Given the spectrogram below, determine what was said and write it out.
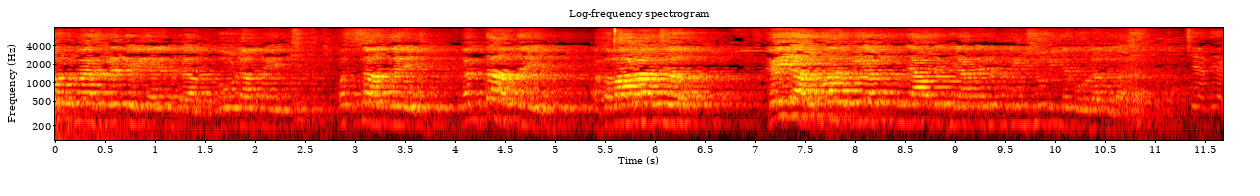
ਫੁੱਟਬਾਲ ਜਿਹੜੇ ਤੇਰੀ ਵਾਲੇ ਪੰਜਾਬ ਬੋਰਡਾਂ ਤੇ ਬੱਸਾਂ ਤੇ ਕੰਧਾਂ ਤੇ ਅਖਬਾਰਾਂ 'ਚ ਕਈ ਅਰਬਾਂ ਰੁਪਈਆ ਪੰਜਾਬ ਦੇ ਖਜ਼ਾਨੇ ਦੇ ਪ੍ਰਤੀ ਮਸ਼ਹੂਰੀ ਤੇ ਬੋਰਡਾਂ ਤੇ ਲਾਇਆ ਬੱਚਿਆਂ ਦੀਆਂ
